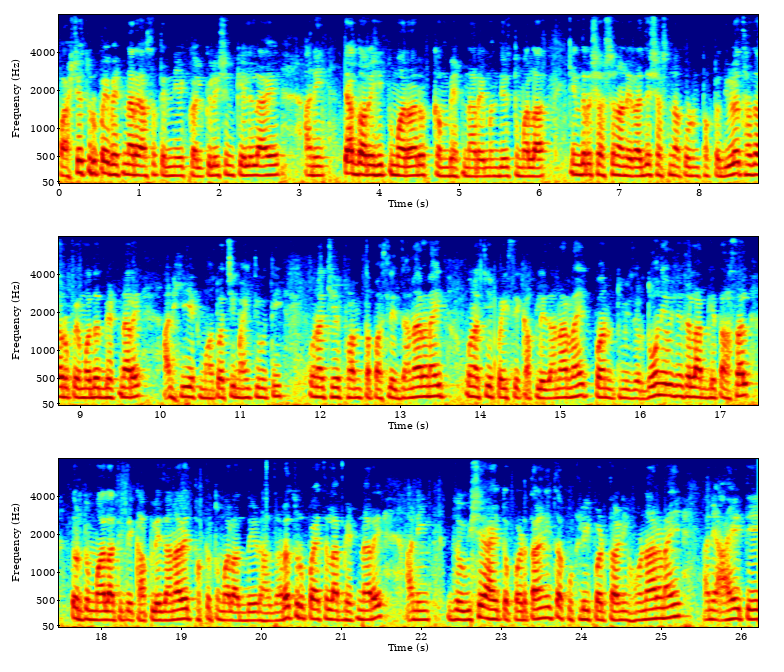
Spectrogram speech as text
पाचशेच रुपये भेटणार आहे असं त्यांनी एक कॅल्क्युलेशन केलेलं आहे. आणि त्याद्वारेही तुम्हाला रक्कम भेटणार आहे. म्हणजे तुम्हाला केंद्र शासन आणि राज्य शासनाकडून फक्त दीडच हजार रुपये मदत भेटणार आहे. आणि ही एक महत्त्वाची माहिती होती कोणाचे हे फॉर्म तपासले जाणार नाहीत कोणाचे पैसे कापले जाणार नाहीत. पण तुम्ही जर दोन योजनेचा लाभ घेत असाल तर तुम्हाला तिथे कापले जाणार आहेत. फक्त तुम्हाला दीड हजारच रुपयाचा लाभ भेटणार आहे. आणि जो विषय आहे तो पडताळणीचा कुठलीही पडताळणी होणार नाही. आणि आहे ते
